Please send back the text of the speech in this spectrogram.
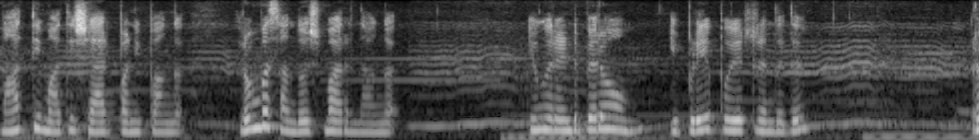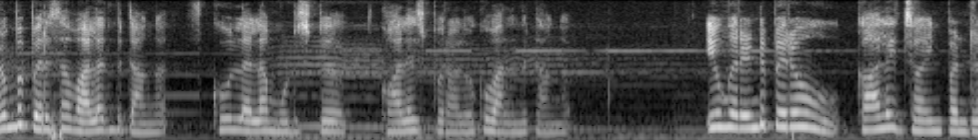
மாற்றி மாற்றி ஷேர் பண்ணிப்பாங்க. ரொம்ப சந்தோஷமாக இருந்தாங்க. இவங்க ரெண்டு பேரும் இப்படியே போயிட்டு இருந்தது. ரொம்ப பெருசாக வளர்ந்துட்டாங்க. ஸ்கூல்லலாம் முடிச்சுட்டு காலேஜ் போகிற அளவுக்கு வளர்ந்துட்டாங்க. இவங்க ரெண்டு பேரும் காலேஜ் ஜாயின் பண்ணுற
